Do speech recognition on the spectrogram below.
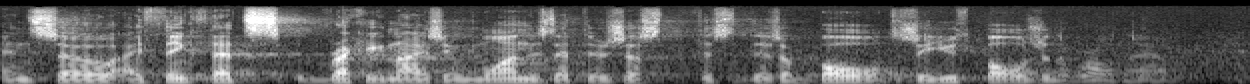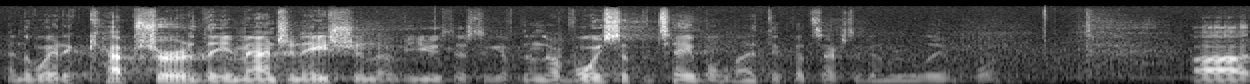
And so I think that's recognizing one is that there's just this, there's a bulge, there's a youth bulge in the world now. And the way to capture the imagination of youth is to give them their voice at the table. And I think that's actually going to be really important. Uh,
